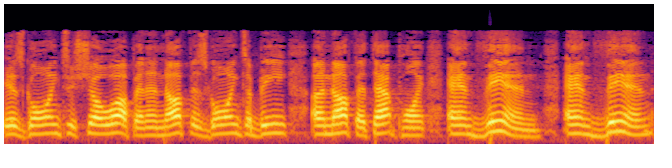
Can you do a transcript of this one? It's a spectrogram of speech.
is going to show up and enough is going to be enough at that point. And then, and then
